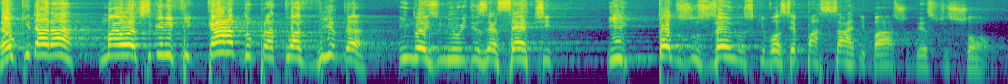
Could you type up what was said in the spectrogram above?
é o que dará maior significado para a tua vida em 2017 e todos os anos que você passar debaixo deste sol.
